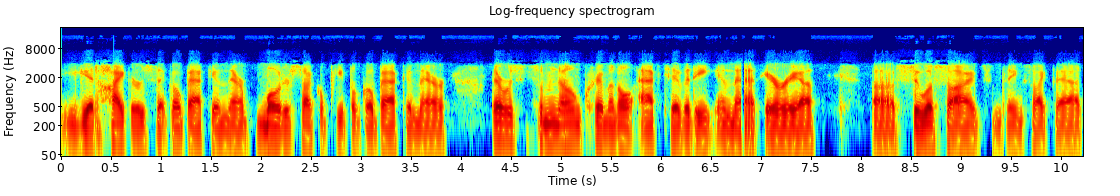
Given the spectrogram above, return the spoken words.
You get hikers that go back in there, motorcycle people go back in there. There was some known criminal activity in that area, uh, suicides and things like that.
